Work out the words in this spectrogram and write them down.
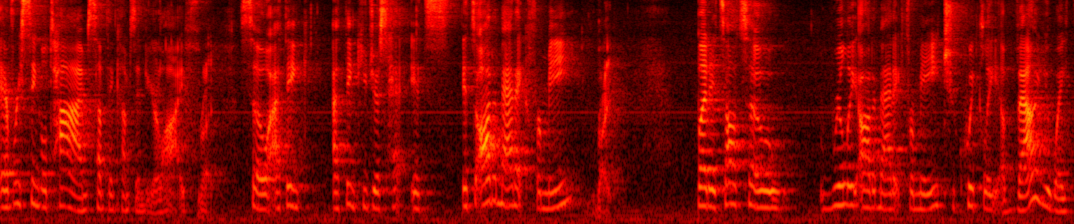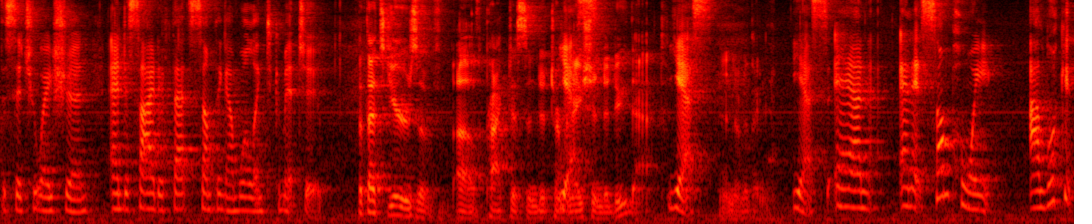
every single time something comes into your life. Right. so i think i think you just ha- it's it's automatic for me. Right. but it's also really automatic for me to quickly evaluate the situation and decide if that's something i'm willing to commit to. But that's years of, of practice and determination to do that. Yes. And everything. Yes, and and at some point, I look at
